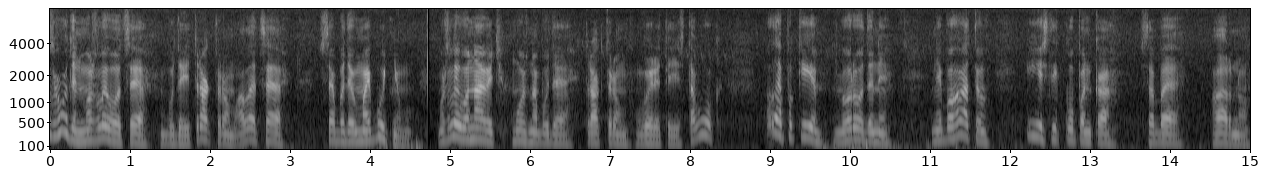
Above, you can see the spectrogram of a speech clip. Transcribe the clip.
Згоден, можливо, це буде і трактором, але це все буде в майбутньому. Можливо, навіть можна буде трактором вирити і ставок, але поки городини небагато. І якщо копанка себе гарно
